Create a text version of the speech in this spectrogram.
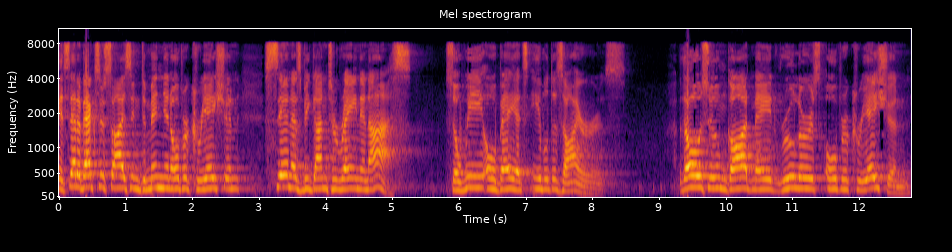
Instead of exercising dominion over creation, sin has begun to reign in us, so we obey its evil desires. Those whom God made rulers over creation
